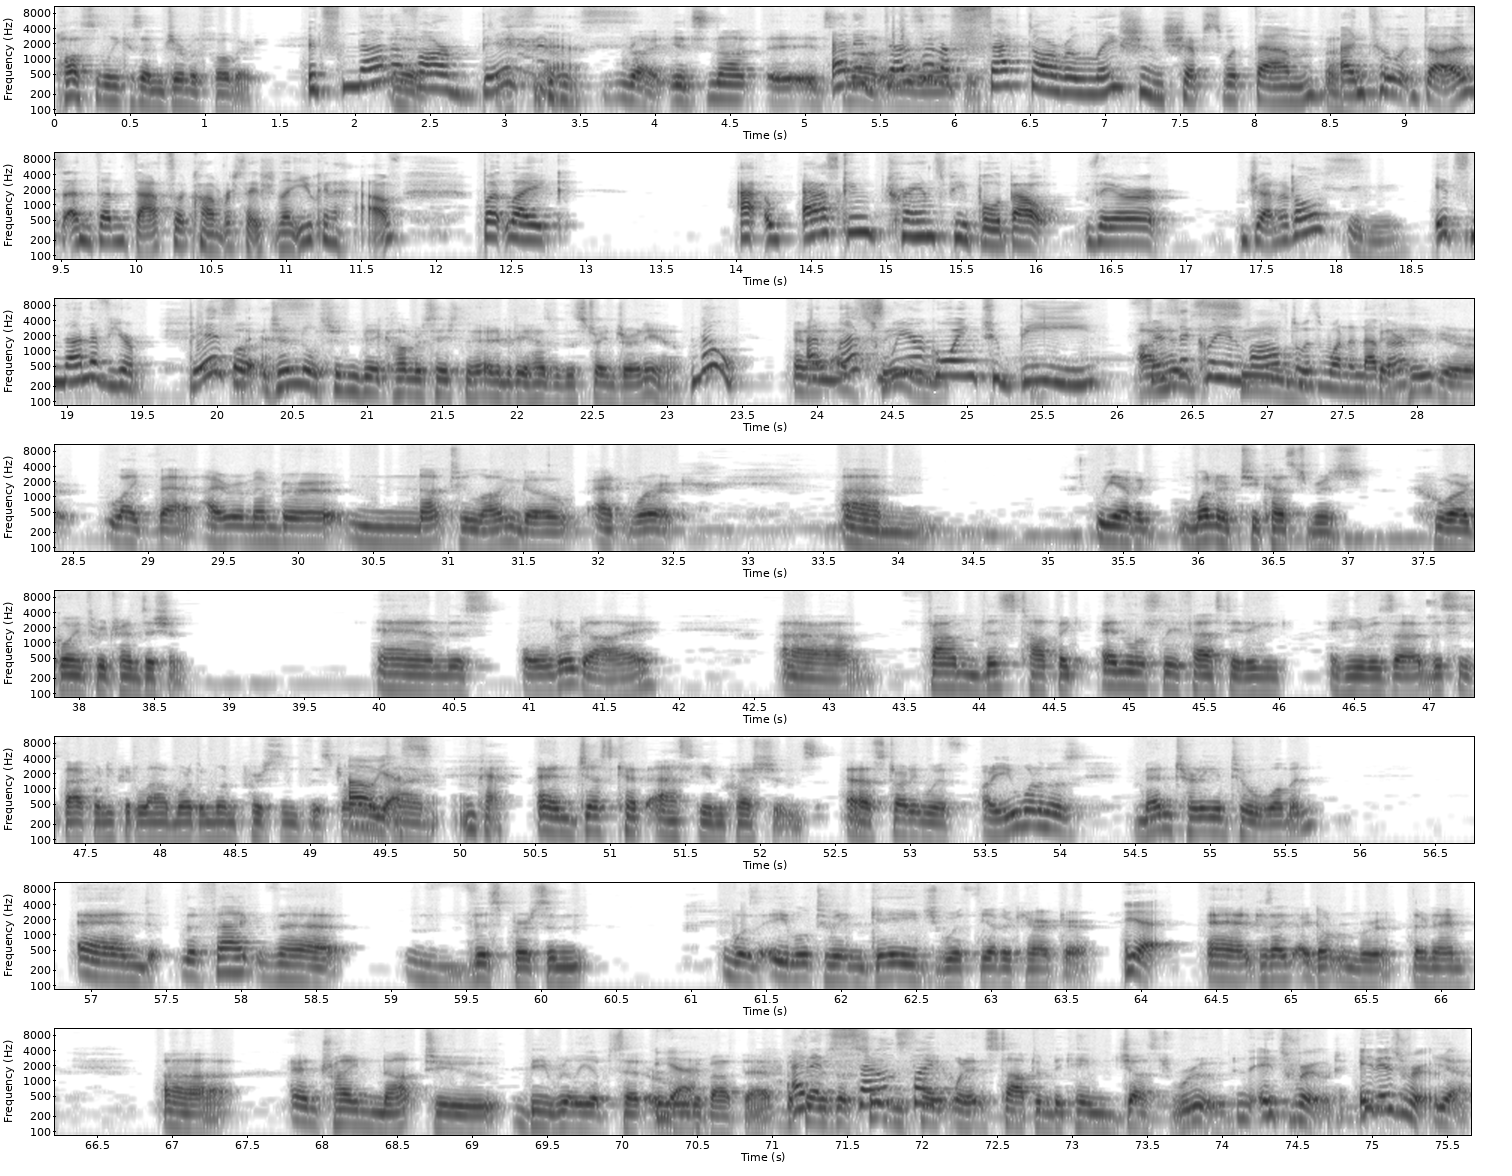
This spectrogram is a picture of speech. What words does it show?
possibly because I'm germophobic. It's none of our business. Right. It's not. It's and not it doesn't affect our relationships with them Uh-huh. until it does, and then that's a conversation that you can have. But like a- asking trans people about their genitals, Mhm. it's none of your business. Well, genitals shouldn't be a conversation that anybody has with a stranger anyhow. no, And unless we are going to be physically involved with one another. Behavior like that. I remember not too long ago at work. Um, we have a, one or two customers who are going through a transition, and this older guy uh, found this topic endlessly fascinating. And he was. Uh, this is back when you could allow more than one person to the store oh at a yes, time okay. and just kept asking him questions, uh, starting with, "Are you one of those men turning into a woman?" And the fact that this person was able to engage with the other character, Yeah, and because I, I don't remember their name, uh, and try not to be really upset or Yeah. rude about that. But And there was a certain sounds point like- when it stopped and became just rude. it's rude. It is rude. Yeah.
